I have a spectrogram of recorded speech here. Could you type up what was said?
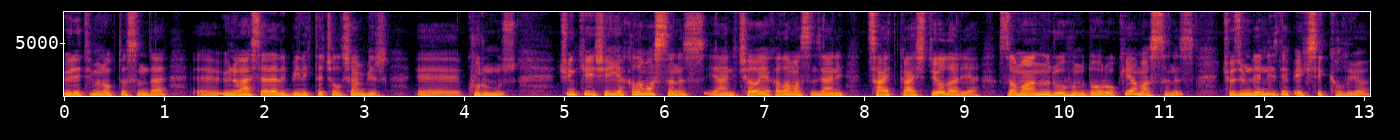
üretimi noktasında e, üniversitelerle birlikte çalışan bir e, kurumuz. Çünkü şeyi yakalamazsanız yani çağı yakalamazsınız yani zeitgeist diyorlar ya zamanın ruhunu doğru okuyamazsanız çözümleriniz de hep eksik kalıyor.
